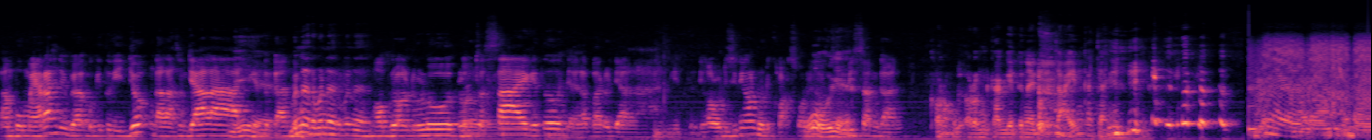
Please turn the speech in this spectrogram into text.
lampu merah juga begitu hijau nggak langsung jalan Iya. gitu kan Benar benar benar. ngobrol dulu belum selesai gitu jalan baru jalan gitu kalau di sini kan udah diklakson Oh, iya. bisa kan Orang orang kagetin aja dipecahin kacanya.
